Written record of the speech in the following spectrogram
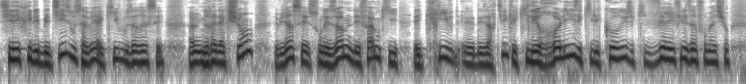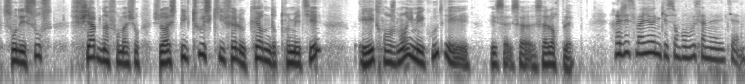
S'il écrit des bêtises, vous savez à qui vous adressez. Euh, Une rédaction, eh bien, ce sont des hommes, des femmes qui écrivent euh, des articles et qui les relisent et qui les corrigent et qui vérifient les informations. Ce sont des sources fiables d'informations. Je leur explique tout ce qui fait le cœur de notre métier et étrangement, ils m'écoutent et, et ça, leur plaît. Régis Maillot, une question pour vous, Samuel Etienne.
